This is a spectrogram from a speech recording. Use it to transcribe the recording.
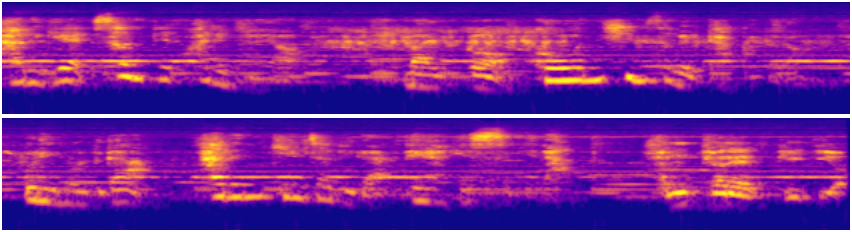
다르게 선택 활용하여 맑고 고운 심성을 가꾸도록 우리 모두가 바른 길잡이가 되야겠습니다. 한 편의 비디오,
